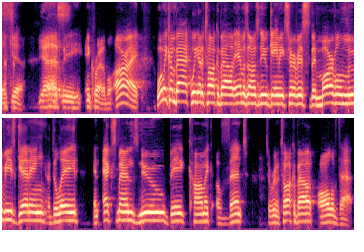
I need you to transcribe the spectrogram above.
yes. yeah, yes, that'd be incredible. All right. When we come back, we got to talk about Amazon's new gaming service, the Marvel movies getting delayed, and X Men's new big comic event. So we're going to talk about all of that.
